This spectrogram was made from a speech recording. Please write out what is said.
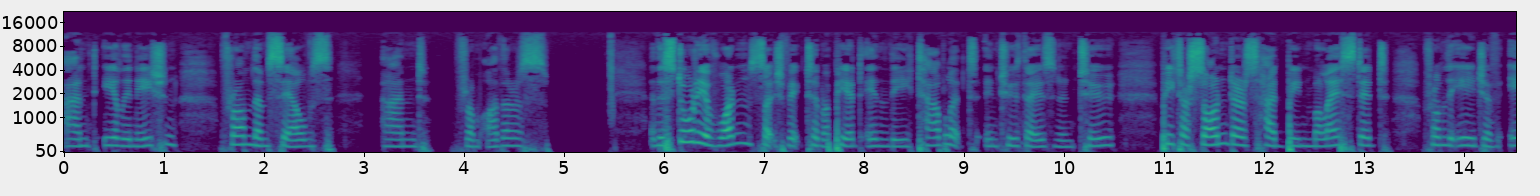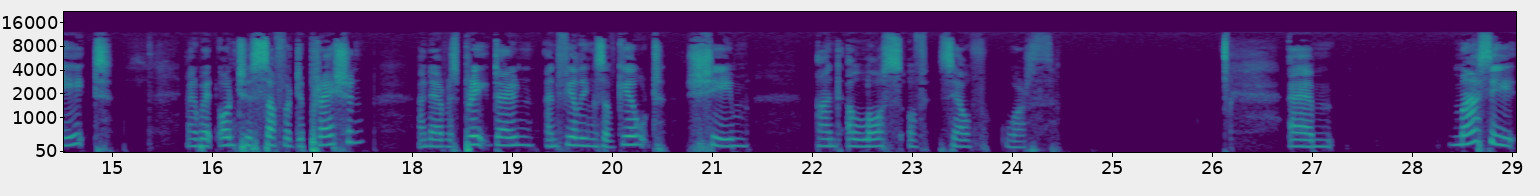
and alienation from themselves and from others. And the story of one such victim appeared in the tablet in 2002. Peter Saunders had been molested from the age of eight and went on to suffer depression, a nervous breakdown, and feelings of guilt, shame, and a loss of self worth. Um, Massey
